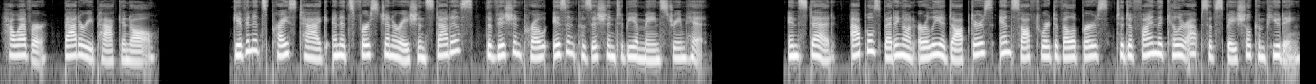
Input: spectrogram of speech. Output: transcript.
however, battery pack and all. Given its price tag and its first generation status, the Vision Pro isn't positioned to be a mainstream hit. Instead, Apple's betting on early adopters and software developers to define the killer apps of spatial computing,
